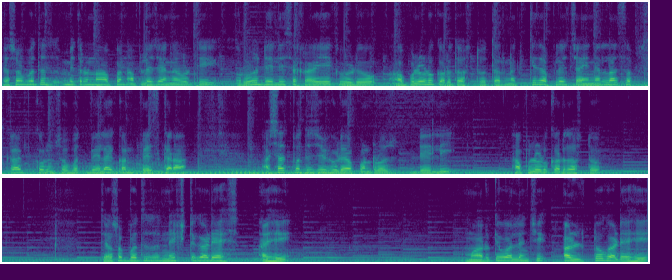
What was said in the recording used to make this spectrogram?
त्यासोबतच मित्रांनो आपण आपल्या चॅनलवरती रोज डेली सकाळी एक व्हिडिओ अपलोड करत असतो तर नक्कीच आपल्या चॅनलला सबस्क्राईब करून सोबत बेल आयकॉन प्रेस करा. अशाच पद्धतीचे व्हिडिओ आपण रोज डेली अपलोड करत असतो. त्यासोबतच नेक्स्ट गाडी आहे- आहे मारुतीवाल्यांची अल्टो गाडी आहे.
